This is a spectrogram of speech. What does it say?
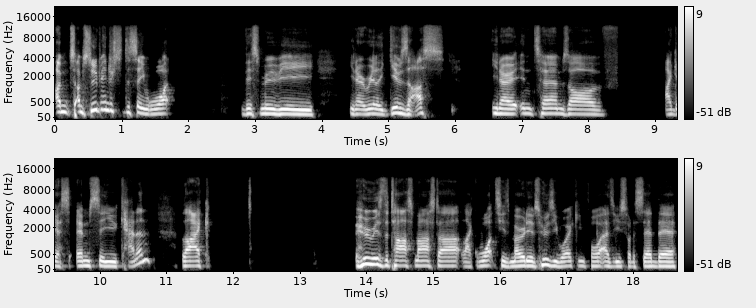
I'm I'm super interested to see what this movie, you know, really gives us. You know, in terms of I guess, MCU canon. Like, who is the taskmaster? Like, what's his motives? Who's he working for? As you sort of said there,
